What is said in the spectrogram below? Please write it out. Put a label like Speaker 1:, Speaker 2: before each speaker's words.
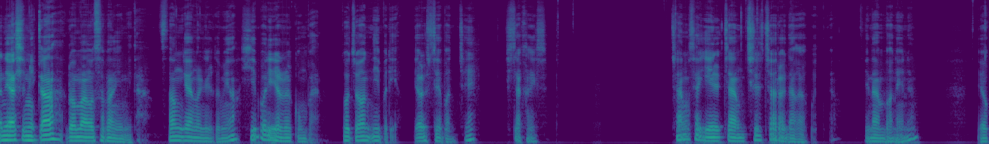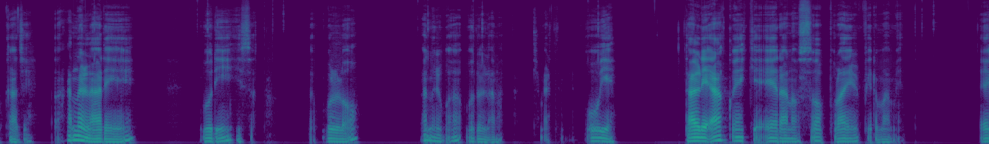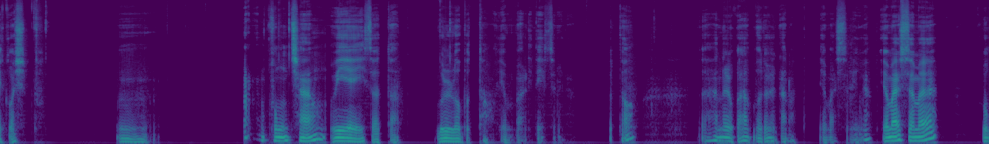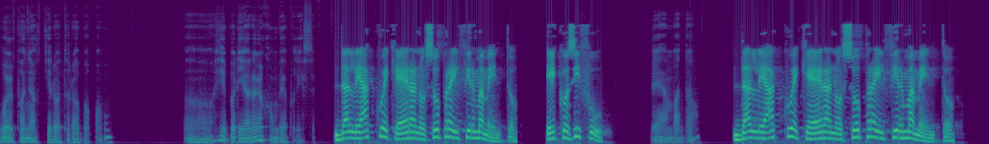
Speaker 1: 안녕하십니까 로마우 서방입니다. 성경을 읽으며 히브리어를 공부하는 도전 히브리어 13번째 시작하겠습니다. 창세기 1장 7절을 나가고 있고요. 지난번에는 여기까지 하늘 아래에 물이 있었다. 물로 하늘과 물을 나눴다. 이렇게 말씀이고 위에 dalle acque che erano sopra il firmamento 에코시프 음, 궁창 위에 있었던 물로부터 연발이 되어 있습니다. 부터 하늘과 물을 나눴다. 이 말씀이고요. 이 말씀을 구글 번역기로 들어보고 어, 히브리어를 공부해 보겠습니다.
Speaker 2: dalle acque che erano sopra il firmamento. E così fu.
Speaker 1: 네, 한번 더.
Speaker 2: Dalle acque che erano sopra il firmamento.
